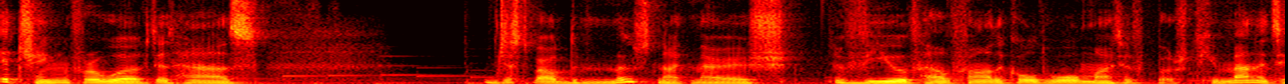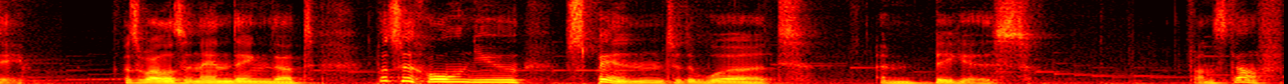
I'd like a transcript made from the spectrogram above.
itching for a work that has just about the most nightmarish view of how far the Cold War might have pushed humanity, as well as an ending that puts a whole new spin to the word ambiguous. Fun stuff.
